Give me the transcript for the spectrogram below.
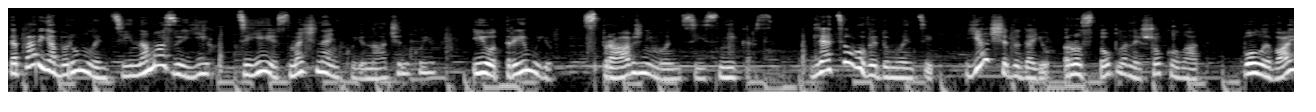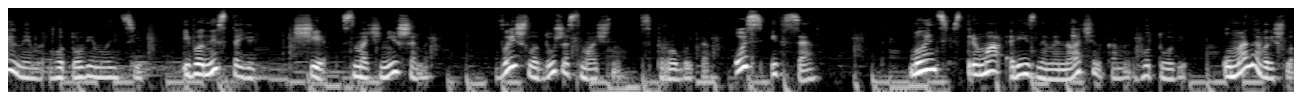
Тепер я беру млинці, намазую їх цією смачненькою начинкою і отримую справжні млинці снікерс. Для цього виду млинців я ще додаю розтоплений шоколад, поливаю ними готові млинці, і вони стають ще смачнішими. Вийшло дуже смачно. Спробуйте. Ось і все. Млинці з трьома різними начинками готові. У мене вийшло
